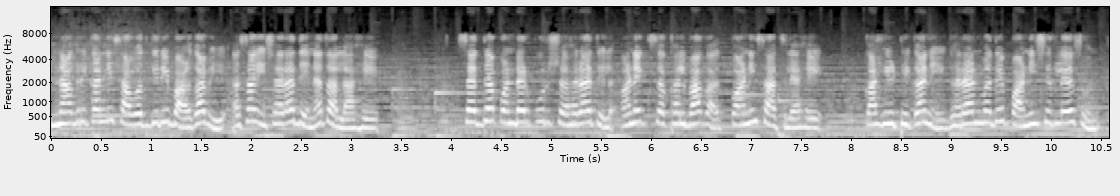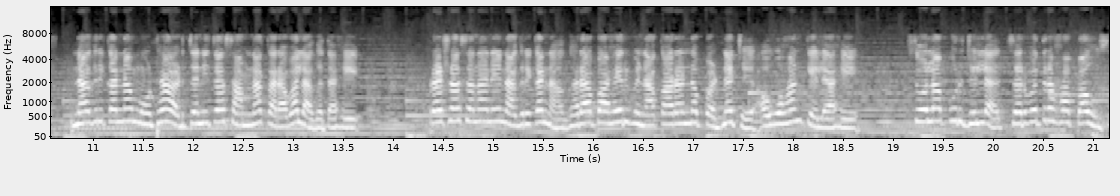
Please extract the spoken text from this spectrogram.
नागरिकांनी सावधगिरी बाळगावी असा इशारा देण्यात आला आहे. सध्या पंढरपूर शहरातील अनेक सखल भागात पाणी साचले आहे. काही ठिकाणी घरांमध्ये पाणी शिरले असून नागरिकांना मोठ्या अडचणीचा सामना करावा लागत आहे. प्रशासनाने नागरिकांना घराबाहेर विनाकारण न पडण्याचे आवाहन केले आहे. सोलापूर जिल्ह्यात सर्वत्र हा पाऊस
